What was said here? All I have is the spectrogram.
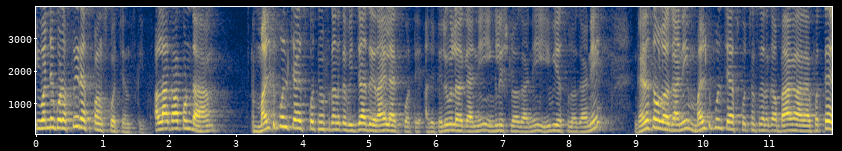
ఇవన్నీ కూడా ఫ్రీ రెస్పాన్స్ క్వశ్చన్స్కి అలా కాకుండా మల్టిపుల్ చాయిస్ క్వశ్చన్స్ కనుక విద్యార్థి రాయలేకపోతే అది తెలుగులో కానీ ఇంగ్లీష్లో కానీ ఈవీఎస్లో కానీ గణితంలో కానీ మల్టిపుల్ చాయిస్ క్వశ్చన్స్ కనుక బాగా రాకపోతే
